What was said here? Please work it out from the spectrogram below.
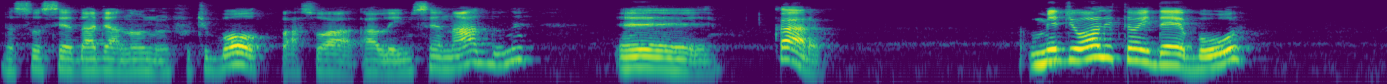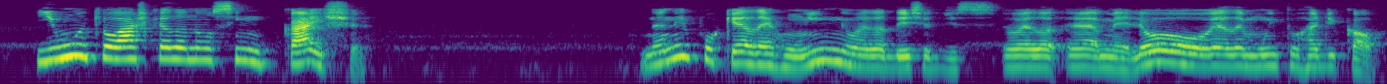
da Sociedade Anônima de Futebol, passou a, a lei no Senado, né? É, cara, o Medioli tem uma ideia boa, e uma que eu acho que ela não se encaixa. Não é nem porque ela é ruim ou ela deixa de ou ela é melhor ou ela é muito radical.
